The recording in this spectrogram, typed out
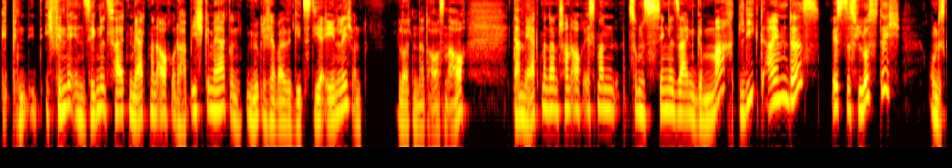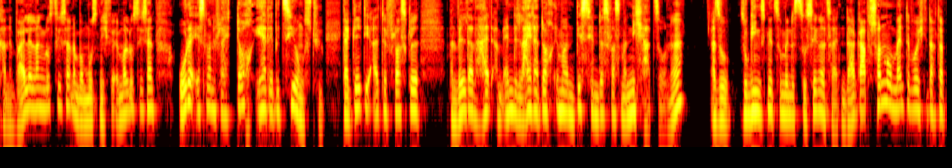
ich, bin, ich finde, in Single-Zeiten merkt man auch, oder habe ich gemerkt, und möglicherweise geht es dir ähnlich und Leuten da draußen auch, da merkt man dann schon auch, ist man zum Single-Sein gemacht? Liegt einem das? Ist es lustig? Und es kann eine Weile lang lustig sein, aber muss nicht für immer lustig sein. Oder ist man vielleicht doch eher der Beziehungstyp? Da gilt die alte Floskel, man will dann halt am Ende leider doch immer ein bisschen das, was man nicht hat, so, ne? Also so ging es mir zumindest zu Single-Zeiten. Da gab es schon Momente, wo ich gedacht habe,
